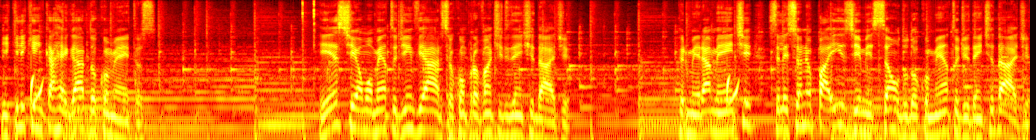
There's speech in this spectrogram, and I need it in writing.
e clique em Carregar documentos. Este é o momento de enviar seu comprovante de identidade. Primeiramente, selecione o país de emissão do documento de identidade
